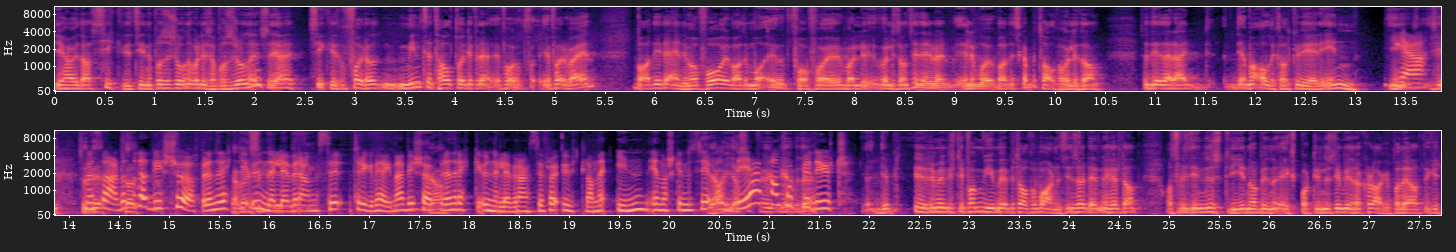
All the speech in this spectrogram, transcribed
de har jo da sikret sine posisjoner, valutaposisjoner, så de har sikret på forhånd minst et halvt år i, for, for, i forveien hva de regner med å få, hva de må få for valutaen sin, eller, eller hva de skal betale for valutaen. Så det der er, det må alle kalkulere inn. Ja. så Men så er det sånn at vi kjøper en rekke Ja, underleveranser Trygve Hegnar, vi kjøper Ja. en rekke underleveranser fra utlandet inn i norsk industri, og det kan fort bli dyrt. Det men hvis de får mye mer betalt for varene sine, så er det noe helt annet. Altså Hvis industrien begynner, eksportindustrien begynner å klage på det, at,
